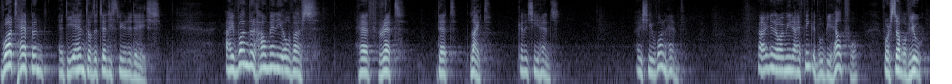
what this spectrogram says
what happened at the end of the 2300 days. I wonder how many of us have read that light? Can I see hands? I see one hand. Uh, you know, I mean, I think it would be helpful for some of you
